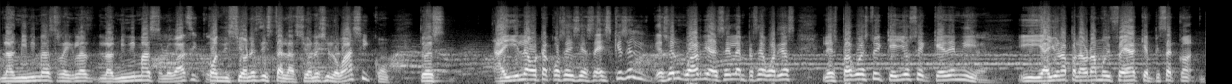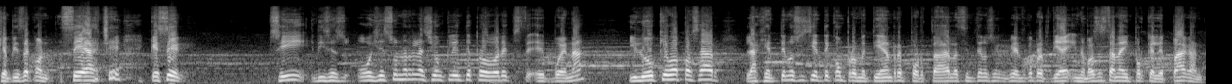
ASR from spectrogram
las mínimas reglas, las mínimas lo básico. condiciones de instalaciones y lo básico? Entonces, ahí la otra cosa decías, es que es el, es el guardia, es la empresa de guardias, les pago esto y que ellos se queden y, y hay una palabra muy fea que empieza con, que empieza con CH, que se, sí, dices, oye, es una relación cliente-proveedor eh, buena, y luego, ¿qué va a pasar? La gente no se siente comprometida en reportar, la gente no se siente comprometida y nomás están ahí porque le pagan.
